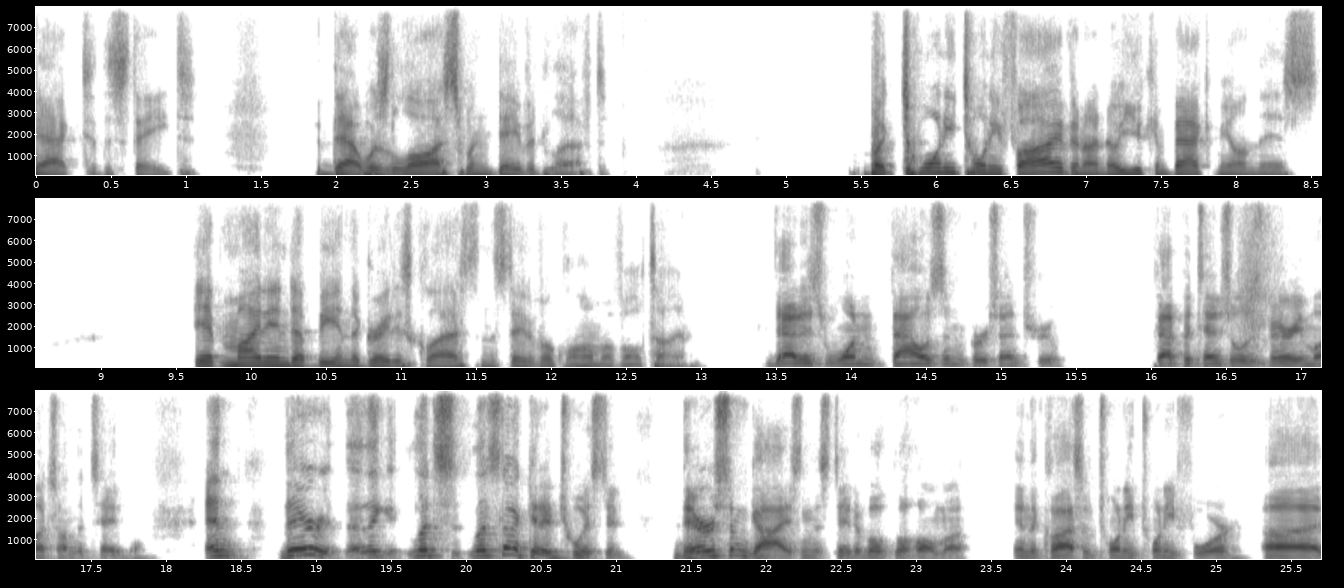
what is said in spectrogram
back to the state that was lost when David left. But 2025, and I know you can back me on this, it might end up being the greatest class in the state of Oklahoma of all time. That is one thousand percent true. That potential is very much on the table. And there, like, let's let's not get it twisted. There are some guys in the state of Oklahoma in the class of 2024. Uh,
